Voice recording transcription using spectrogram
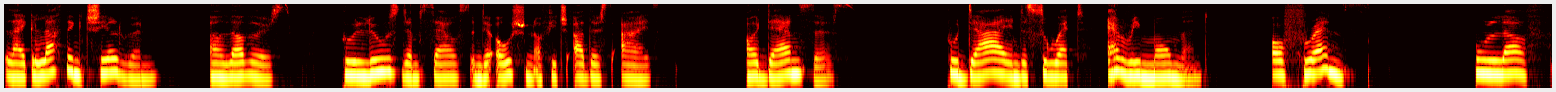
like laughing children or lovers who lose themselves in the ocean of each other's eyes, or dancers who die in the sweat every moment, or friends who love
